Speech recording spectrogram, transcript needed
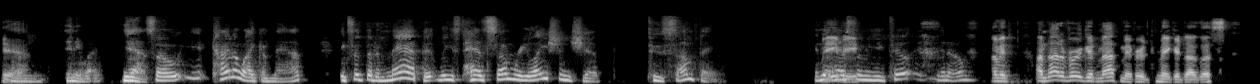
Yeah. Um, anyway, yeah. So kind of like a map, except that a map at least has some relationship to something. And Maybe. it has some utility, you know. I mean, I'm not a very good map maker, maker Douglas.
